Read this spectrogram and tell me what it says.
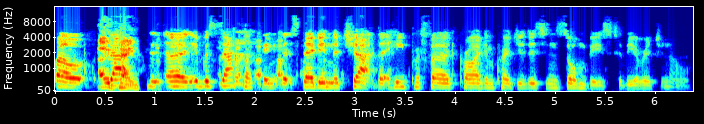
well, Okay. Zach, uh, it was Zach, I think, that said in the chat that he preferred Pride and Prejudice and Zombies to the original.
